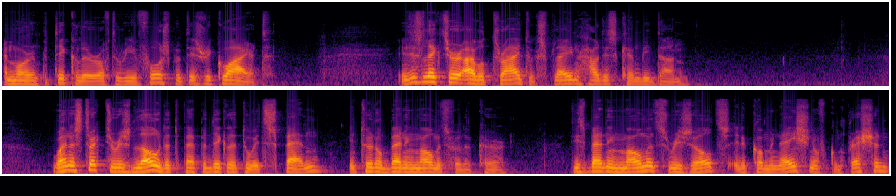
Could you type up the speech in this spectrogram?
and more in particular of the reinforcement, is required. In this lecture I will try to explain how this can be done. When a structure is loaded perpendicular to its span, internal bending moments will occur. These bending moments results in a combination of compression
